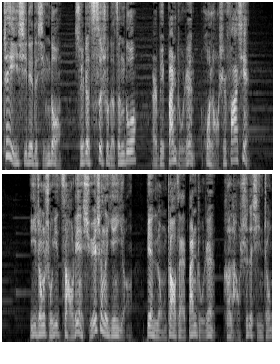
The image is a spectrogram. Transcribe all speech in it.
这一系列的行动随着次数的增多而被班主任或老师发现，一种属于早恋学生的阴影便笼罩在班主任和老师的心中，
